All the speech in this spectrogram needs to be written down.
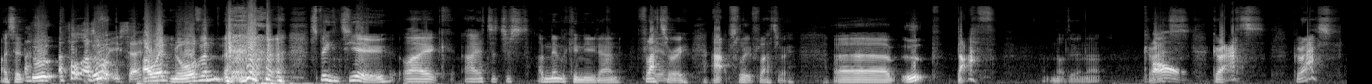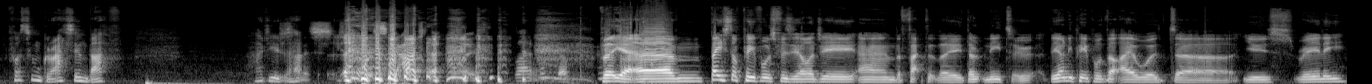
I said. "Ooh, I thought that's ooh." what you said. I went northern. Speaking to you, like I had to just. I'm mimicking you, Dan. Flattery, absolute flattery. Uh, oop, bath. I'm not doing that. Grass, Oh. grass, grass. Put some grass in bath. How do you? Kind How, of- you sound like a scout, like, what the- but yeah, um, based off people's physiology and the fact that they don't need to, the only people that I would uh, use really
